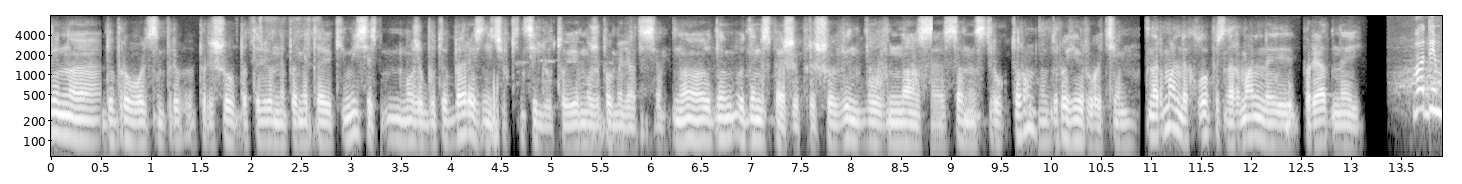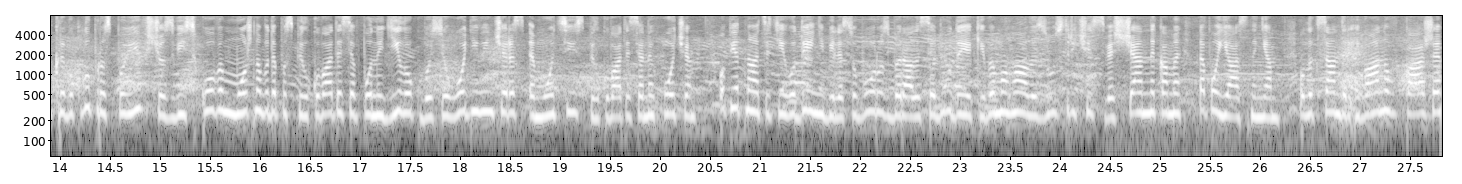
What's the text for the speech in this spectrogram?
Він е, добровольцем при- прийшов в батальйон, не пам'ятаю, який місяць, може бути в березні чи в кінці лютого, я можу помилятися. Ну, одним, одним з перших прийшов. Він був у нас е, санінструктором у другій роті. Нормальний хлопець, нормальний, порядний. Вадим Кривоклуб розповів, що з військовим можна буде поспілкуватися в понеділок, бо сьогодні він через емоції спілкуватися не хоче. О 15-й годині біля собору збиралися люди, які вимагали зустрічі з священниками та пояснення. Олександр Іванов каже,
